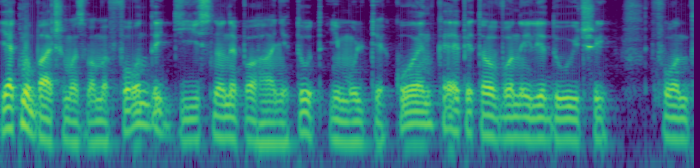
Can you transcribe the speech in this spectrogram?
Як ми бачимо з вами, фонди дійсно непогані. Тут і Multicoin Capital, вони лідуючий фонд.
